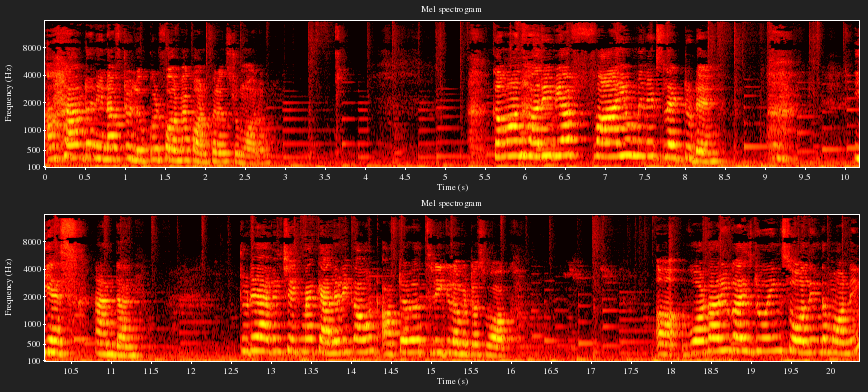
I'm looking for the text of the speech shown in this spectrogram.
I have done enough to look good for my conference tomorrow. Come on, hurry. We have five minutes left today. yes, I'm done. Today I will check my calorie count after a 3 kilometers walk. Uh, what are you guys doing so early in the morning?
